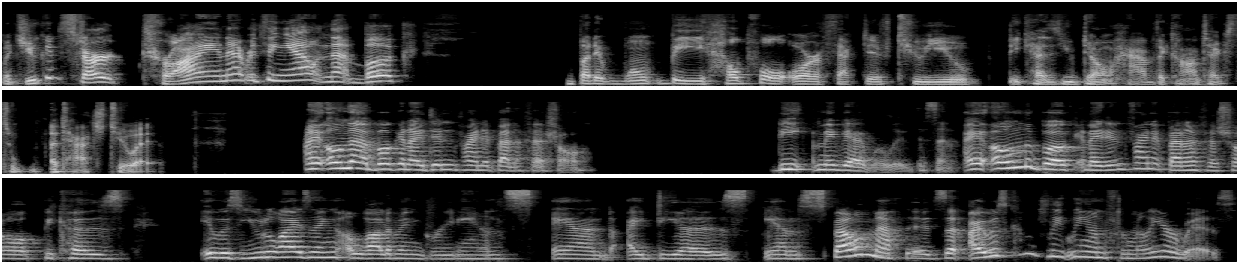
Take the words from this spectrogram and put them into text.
but you could start trying everything out in that book, but it won't be helpful or effective to you because you don't have the context to attach to it. I own that book and I didn't find it beneficial. Be maybe I will leave this in. I own the book and I didn't find it beneficial because it was utilizing a lot of ingredients and ideas and spell methods that I was completely unfamiliar with.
